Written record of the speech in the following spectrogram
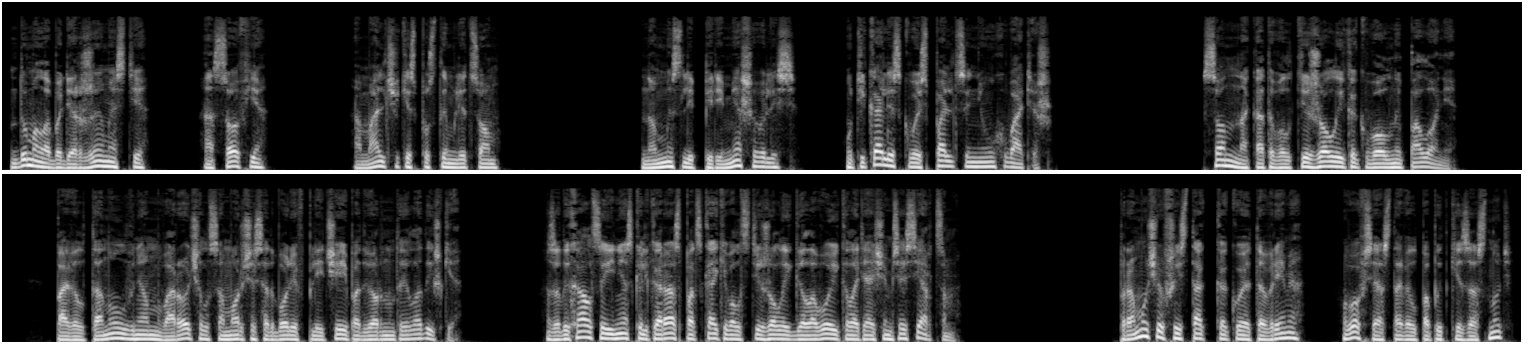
думал об одержимости, о Софье, о мальчике с пустым лицом. Но мысли перемешивались, утекали сквозь пальцы, не ухватишь. Сон накатывал тяжелый, как волны полони. Павел тонул в нем, ворочался, морщась от боли в плече и подвернутой лодыжке. Задыхался и несколько раз подскакивал с тяжелой головой и колотящимся сердцем. Промучившись так какое-то время, вовсе оставил попытки заснуть,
